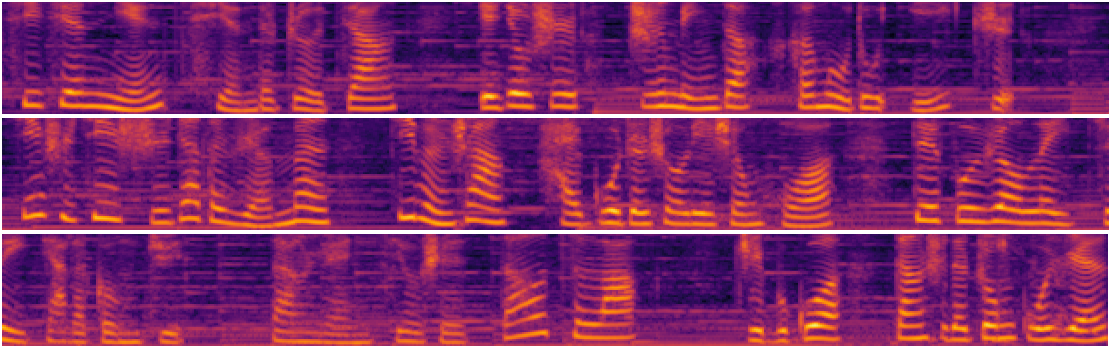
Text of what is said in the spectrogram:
七千年前的浙江，也就是知名的河姆渡遗址。新石器时代的人们基本上还过着狩猎生活，对付肉类最佳的工具当然就是刀子啦。只不过当时的中国人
